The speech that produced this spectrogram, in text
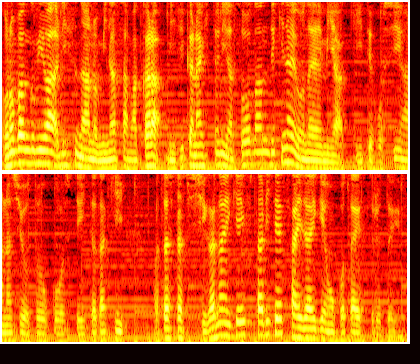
この番組はリスナーの皆様から身近な人には相談できないお悩みや聞いてほしい話を投稿していただき私たちしがないゲイ2人で最大限お答えするという番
